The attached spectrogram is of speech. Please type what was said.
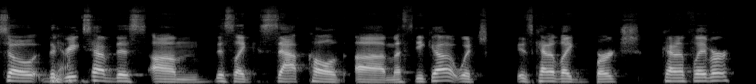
So the Yeah. Greeks have this um this like sap called uh mastika, which is kind of like birch kind of flavor,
